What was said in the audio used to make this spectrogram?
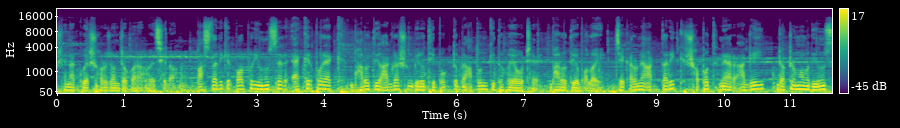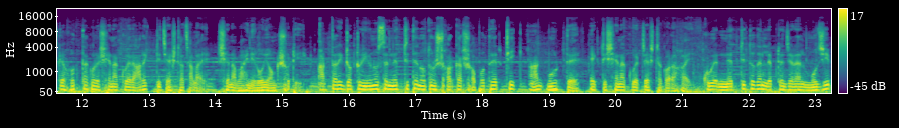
সেনাকুয়ের ষড়যন্ত্র করা হয়েছিল। পাঁচ তারিখের পরপর ইউনুসের একের পর এক ভারতীয় আগ্রাসন বিরোধী বক্তব্যে আতঙ্কিত হয়ে ওঠে ভারতীয় বলয়। যে কারণে আট তারিখ শপথ নেয়ার আগেই ডক্টর মোহাম্মদ ইউনুসকে হত্যা করে সেনাকুয়ের আরেকটি চেষ্টা চালায় সেনাবাহিনীর ওই অংশটি। আট তারিখ ডক্টর ইউনুসের নেতৃত্বে নতুন সরকার শপথের ঠিক আগ মুহূর্তে একটি সেনা কুয়ের চেষ্টা করা হয়। কুয়ের নেতৃত্ব দেন লেফটেন্যান্ট জেনারেল মুজিব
